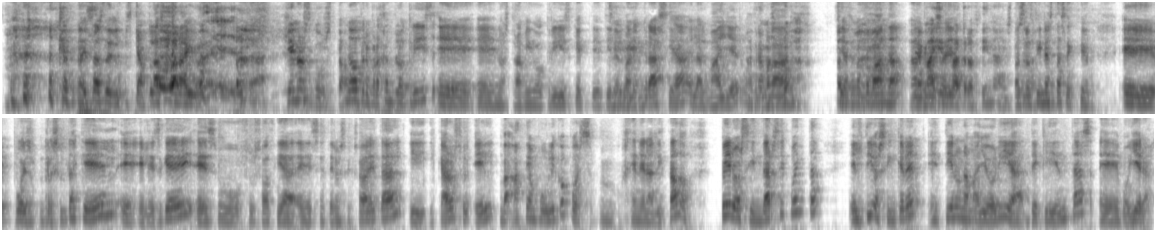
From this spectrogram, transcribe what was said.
esas de los que aplastan ahí. ¿Qué nos gusta? No, pero por ejemplo, Chris, eh, eh, nuestro amigo Chris, que t- tiene el bar en Gracia, el Almayer, un gran bar. Sí, hacemos propaganda. ya que Almayer nos oye- patrocina esto. patrocina esta sección. Eh, pues resulta que él, eh, él es gay, eh, su, su socia es heterosexual y tal, y, y claro, su- él va hacia un público pues mm, generalizado, pero sin darse cuenta, el tío sin querer eh, tiene una mayoría de clientas eh, bolleras.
